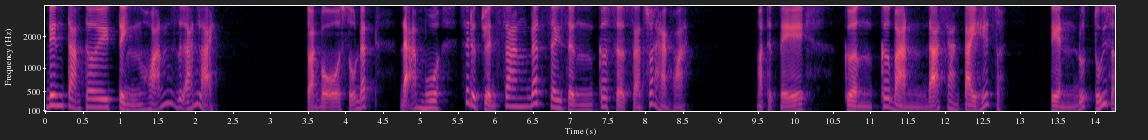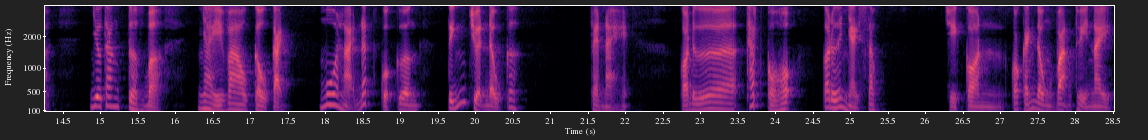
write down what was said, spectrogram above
nên tạm thời tỉnh hoãn dự án lại. Toàn bộ số đất đã mua sẽ được chuyển sang đất xây dựng cơ sở sản xuất hàng hóa. Mà thực tế, Cường cơ bản đã sang tay hết rồi. Tiền đút túi rồi. Nhiều thằng tường bờ, nhảy vào cầu cạnh, mua lại đất của Cường tính chuyện đầu cơ. Phen này, có đứa thắt cổ, có đứa nhảy sông. Chỉ còn có cánh đồng vạn thủy này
